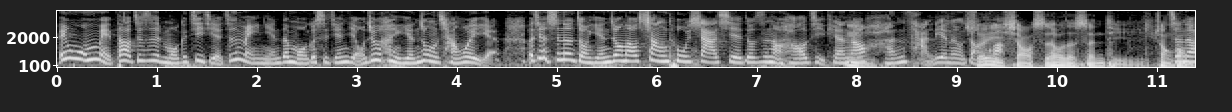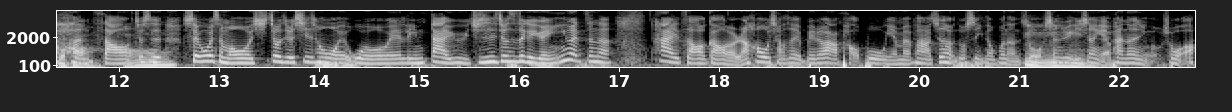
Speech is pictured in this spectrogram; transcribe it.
哎，我们每到就是某个季节，就是每年的某个时间点，我就很严重的肠胃炎，而且是那种严重到上吐下泻，就是那种好几天，然后很惨烈那种状况。所以小时候的身体状况真的很糟，就是所以为什么我舅舅戏称我我为林黛玉，其实就是这个原因，因为真的太糟糕了。然后我小时候也没办法跑步，也没办法，就是很多事情都不能做，甚至医生也判断我说，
